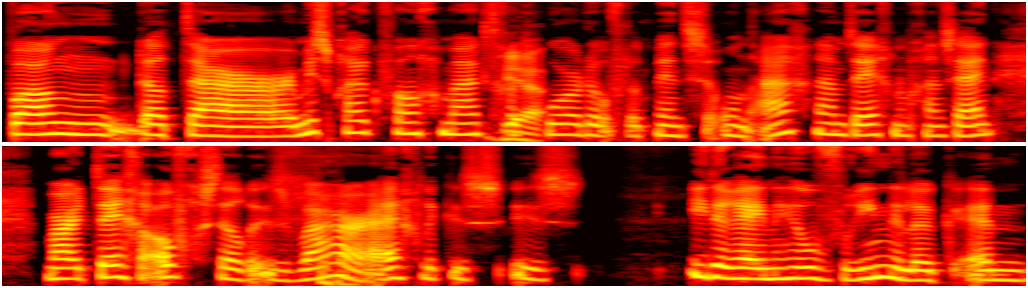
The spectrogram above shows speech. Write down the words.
bang dat daar misbruik van gemaakt gaat worden of dat mensen onaangenaam tegen hem gaan zijn. Maar het tegenovergestelde is waar. Eigenlijk is, is iedereen heel vriendelijk en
